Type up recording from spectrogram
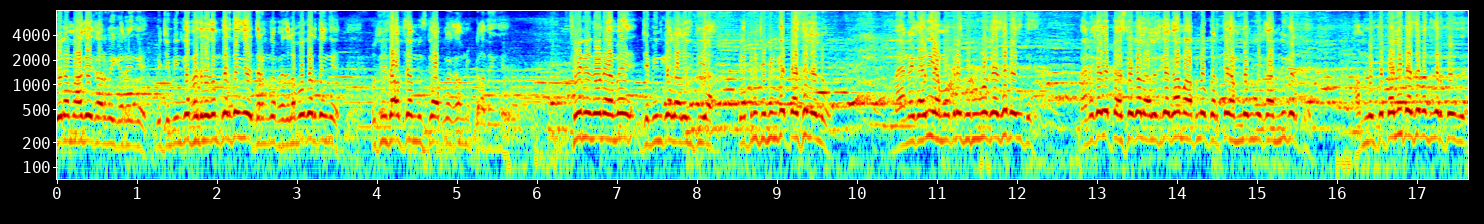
फिर हम आगे कार्रवाई करेंगे। फिर ज़मीन का फैसला हम कर देंगे, धर्म का फैसला वो कर देंगे। उस हिसाब से हम इसका आपका काम निपटा देंगे। फिर इन्होंने हमें ज़मीन का लालच दिया कि अपनी ज़मीन के पैसे ले लो। मैंने कहा, जी, हम अपने गुरु को कैसे भेज दें? मैंने कहा, ये पैसों का लालच का काम आप लोग करते हैं, हम लोग ये काम नहीं करते। हम लोग तो पहले ही पैसे बंद करते थे,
